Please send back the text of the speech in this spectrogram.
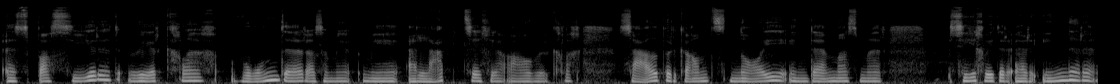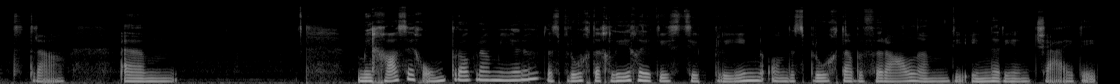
es passieren wirklich Wunder. Also man, man erlebt sich ja auch wirklich selber ganz neu, indem man sich wieder erinnert daran. Ähm, man kann sich umprogrammieren, das braucht ein bisschen Disziplin und es braucht aber vor allem die innere Entscheidung.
